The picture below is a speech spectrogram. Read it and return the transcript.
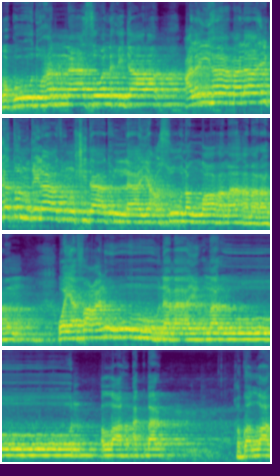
وقودها الناس والحجارة عليها ملائكة غلاظ شداد لا يعصون الله ما أمرهم ويفعلون ما يؤمرون الله أكبر হোক আল্লাহ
